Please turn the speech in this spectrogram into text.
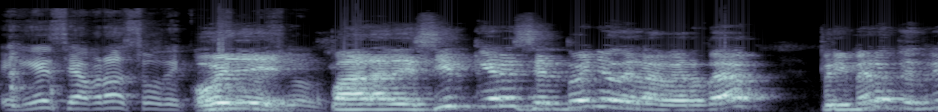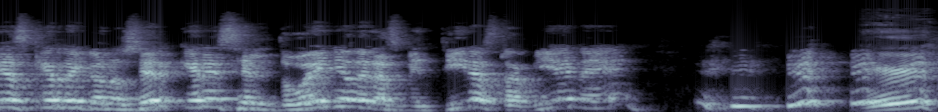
en ese abrazo de Oye, consolación. para decir que eres el dueño de la verdad, primero tendrías que reconocer que eres el dueño de las mentiras también, ¿eh? ¿Eh?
